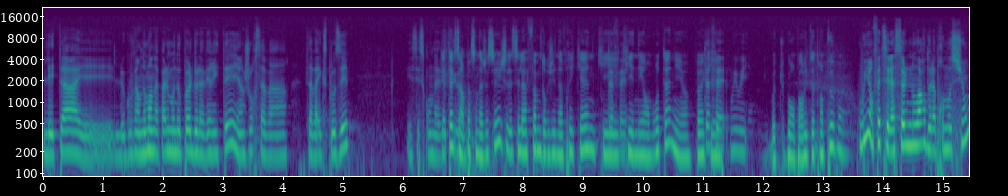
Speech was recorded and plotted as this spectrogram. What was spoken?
l'État et le gouvernement n'a pas le monopole de la vérité et un jour ça va, ça va exploser. Et c'est ce qu'on a Catel, c'est un personnage assez riche. C'est la femme d'origine africaine qui est, qui est, née en Bretagne. Tout à fait, oui, oui. Bah, tu peux en parler peut-être un peu Oui, en fait, c'est la seule noire de la promotion.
